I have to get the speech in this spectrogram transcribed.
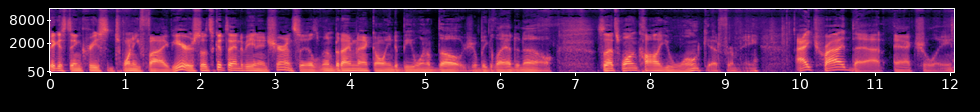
biggest increase in 25 years. So it's a good time to be an insurance salesman, but I'm not going to be one of those. You'll be glad to know. So that's one call you won't get from me. I tried that actually.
